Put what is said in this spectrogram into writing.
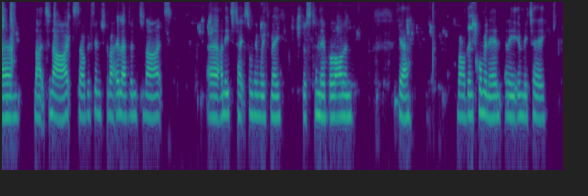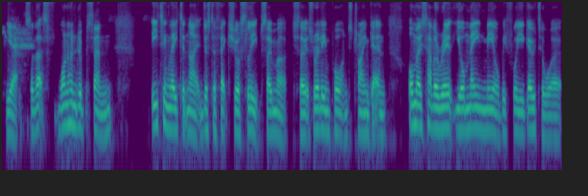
um, like tonight. So I'll be finishing about 11 tonight. Uh, I need to take something with me just to nibble on and yeah, rather than coming in and eating my tea. Yeah, so that's 100%. Eating late at night just affects your sleep so much. So it's really important to try and get in, almost have a real your main meal before you go to work.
